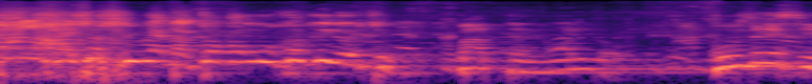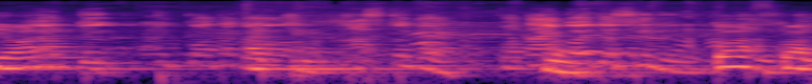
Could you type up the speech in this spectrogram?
গাল হাইছো সিবেটা তোকে মুখ কি হইছে বাদ দেন বুঝেছি আর তুই তুই কথা। আস্তে কর কথাই কইতেছিস কোন কোন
